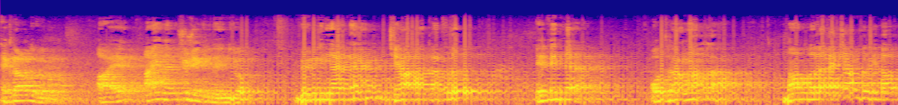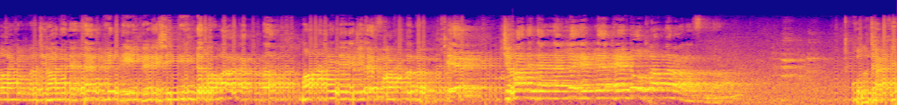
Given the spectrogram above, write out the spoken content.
Tekrarlıyorum. Ayet aynen şu şekilde iniyor. Müminlerden cihada katılıp evinde oturanlarla malları ve canlarıyla Allah yolunda cihad edenler bir değildir. Eşitliğinde Allah katında manevi derecede farklıdır. Ki cihad edenlerle evde, evde oturanlar arasında. Olacak ki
